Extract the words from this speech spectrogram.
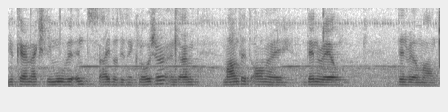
you can actually move it inside of this enclosure and then mount it on a DIN rail, DIN rail mount.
